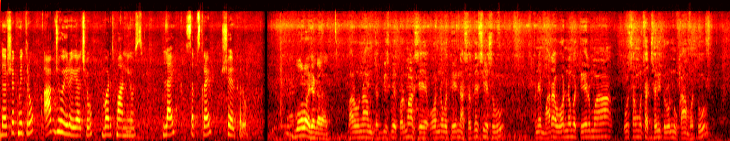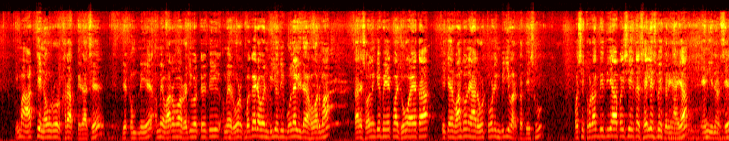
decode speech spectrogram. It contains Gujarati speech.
દર્શક મિત્રો આપ જોઈ રહ્યા છો વર્તમાન ન્યૂઝ. લાઇક સબસ્ક્રાઇબ શેર કરો. બોલો જગાલાલ. મારું નામ જગદીશભાઈ પરમાર છે વોર્ડ નંબર તેરના સદસ્ય છું. અને મારા વોર્ડ નંબર તેરમાં ઓછામાં ઓછા છવ્વીસ કરોડનું કામ હતું. એમાં આઠથી નવ રોડ ખરાબ કર્યા છે જે કંપનીએ અમે વારંવાર રજૂઆત કરી હતી. અમે રોડ બગાડ્યા હોય બીજો દી બોલાવી લીધા હવારમાં. તારે સોલંકીભાઈ એકવાર જોવા આવ્યા હતા. એ ક્યાંય વાંધો નહીં આ રોડ તોડીને બીજી વાર કરી દઈશું. પછી થોડાક દીધી આ પછી શૈલેષભાઈ કરીને આવ્યા એન્જિનિયર છે.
